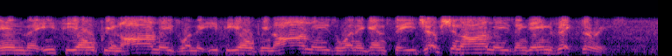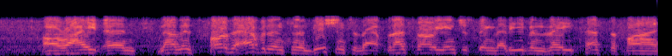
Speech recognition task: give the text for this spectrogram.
in the Ethiopian armies when the Ethiopian armies went against the Egyptian armies and gained victories. All right, and now there's further evidence in addition to that, but that's very interesting that even they testify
